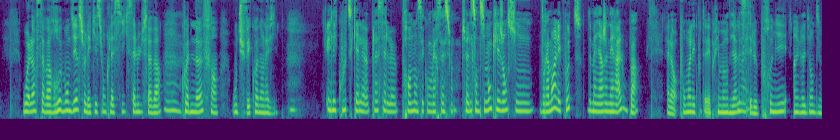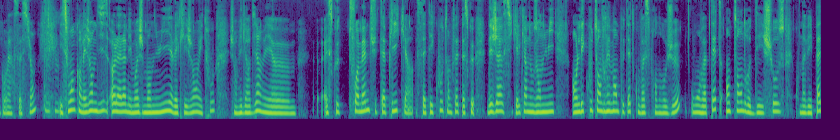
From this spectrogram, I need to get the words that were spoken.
ou alors ça va rebondir sur les questions classiques, salut, ça va? Mmh. Quoi de neuf? Ou tu fais quoi dans la vie? Et l'écoute, quelle place elle prend dans ces conversations Tu as le sentiment que les gens sont vraiment à l'écoute de manière générale ou pas? Alors, pour moi, l'écoute, elle est primordiale. C'est le premier ingrédient d'une conversation. Et souvent, quand les gens me disent, oh là là, mais moi, je m'ennuie avec les gens et tout, j'ai envie de leur dire, mais euh, est-ce que toi-même tu t'appliques cette écoute en fait? Parce que déjà, si quelqu'un nous ennuie, en l'écoutant vraiment, peut-être qu'on va se prendre au jeu, ou on va peut-être entendre des choses qu'on n'avait pas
